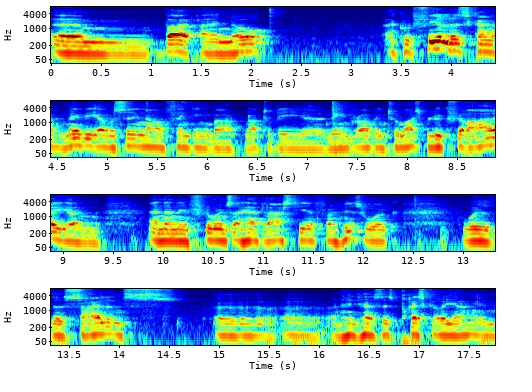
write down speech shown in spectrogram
Um, but I know I could feel this kind of maybe I was sitting now thinking about not to be uh, name dropping too much, Luc Ferrari and and an influence I had last year from his work with the silence, uh, uh, and he has this presque in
